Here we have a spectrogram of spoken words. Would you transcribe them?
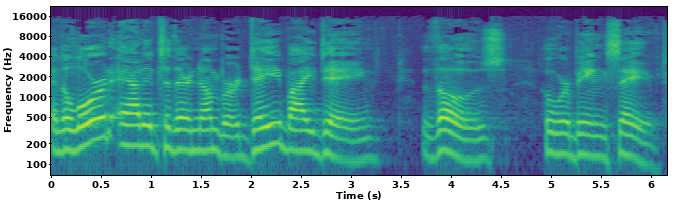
And the Lord added to their number day by day those who were being saved.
